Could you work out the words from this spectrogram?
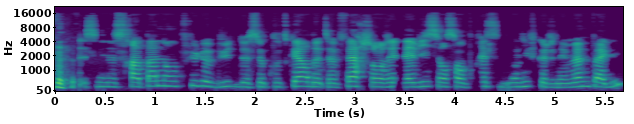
Ce ne sera pas non plus le but de ce coup de cœur de te faire changer d'avis sur son précédent livre que je n'ai même pas lu.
